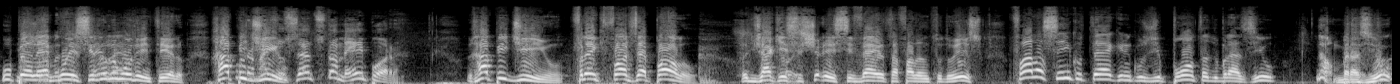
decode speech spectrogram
o Pelé é conhecido no Pelé. mundo inteiro. Porra, Rapidinho, mas o Santos também, porra. rapidinho. Frankfurt Zé Paulo. Já que esse esse velho tá falando tudo isso, fala cinco técnicos de ponta do Brasil. Não, o Brasil,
